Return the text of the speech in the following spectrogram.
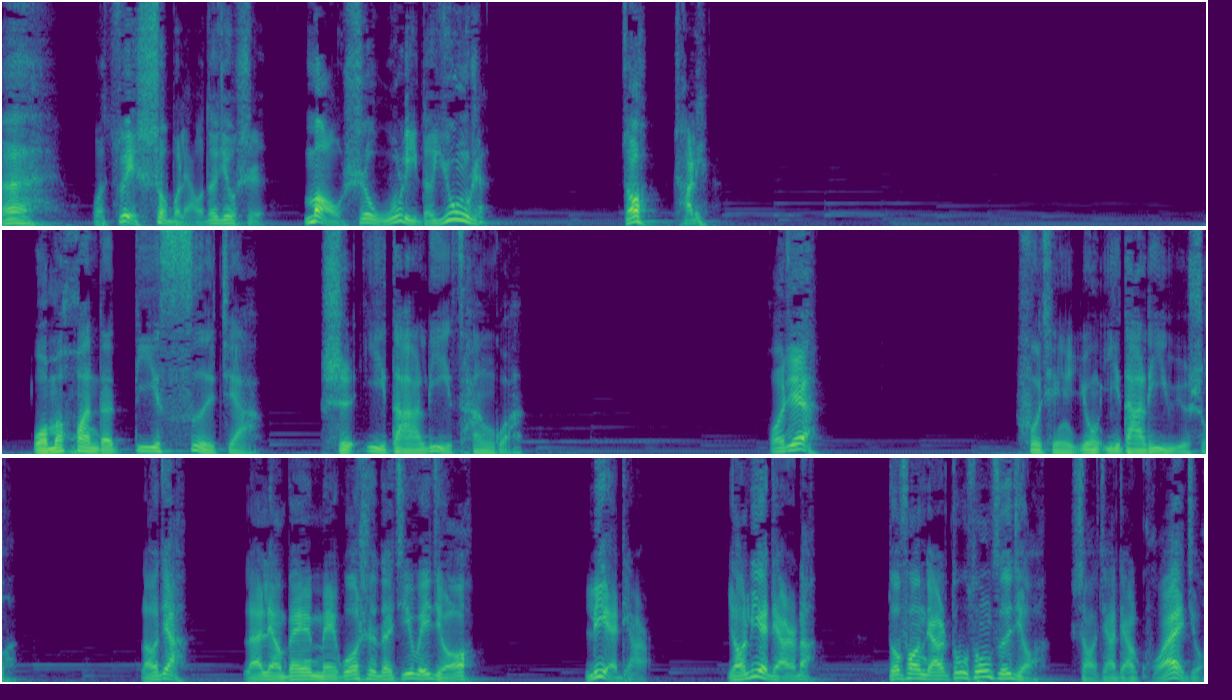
哎，我最受不了的就是冒失无礼的佣人。”走，查理。我们换的第四家是意大利餐馆。伙计，父亲用意大利语说：“劳驾，来两杯美国式的鸡尾酒，烈点儿。”要烈点的，多放点杜松子酒，少加点苦艾酒。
